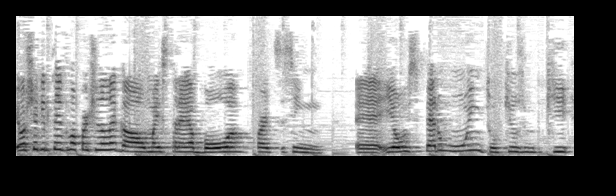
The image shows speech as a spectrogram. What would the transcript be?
eu achei que ele teve uma partida legal, uma estreia boa, assim, é, e eu espero muito que, os, que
